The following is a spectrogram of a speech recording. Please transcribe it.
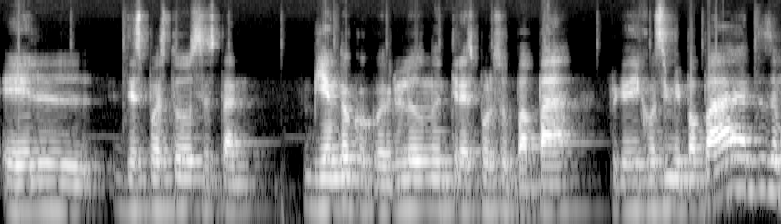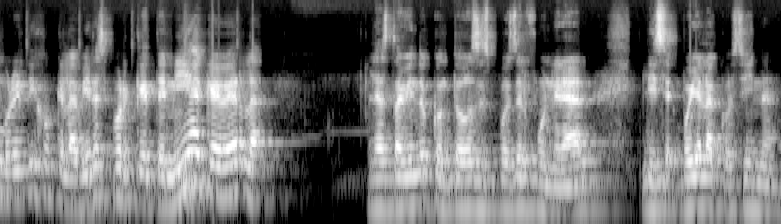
él, después todos están viendo Cocodrilo 1 y 3 por su papá, porque dijo, si mi papá antes de morir dijo que la vieras porque tenía que verla, la está viendo con todos después del funeral, y dice, voy a la cocina,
